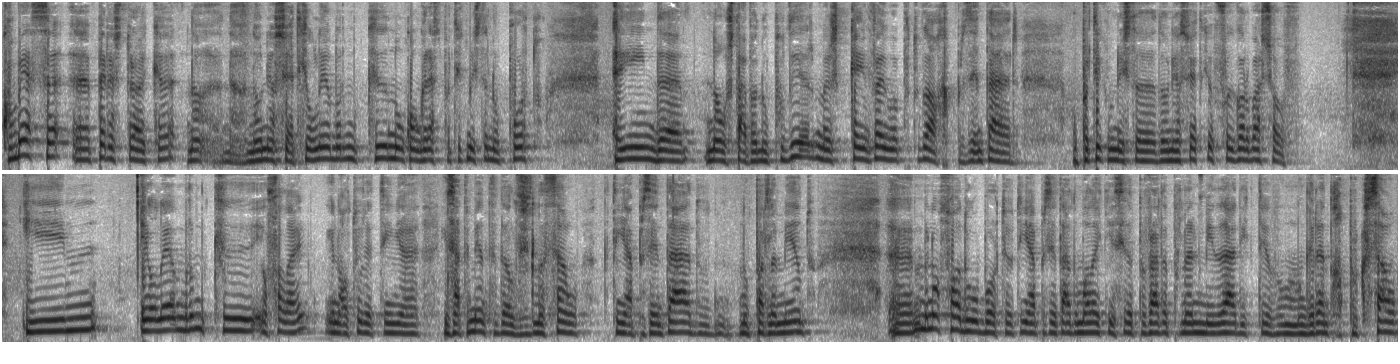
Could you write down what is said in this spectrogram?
começa a perestroika na, na, na União Soviética. Eu lembro-me que num congresso do Partido Comunista no Porto ainda não estava no poder, mas quem veio a Portugal representar o Partido Comunista da União Soviética foi Gorbachev. E eu lembro-me que eu falei, e na altura tinha exatamente da legislação tinha apresentado no Parlamento, eh, mas não só do aborto, eu tinha apresentado uma lei que tinha sido aprovada por unanimidade e que teve uma grande repercussão,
